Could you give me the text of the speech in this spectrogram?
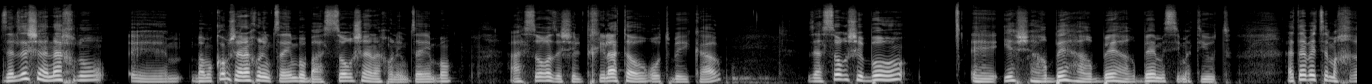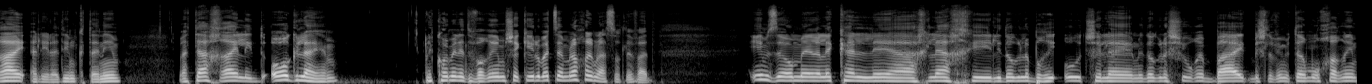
זה על זה שאנחנו, אה, במקום שאנחנו נמצאים בו, בעשור שאנחנו נמצאים בו, העשור הזה של תחילת ההורות בעיקר, זה עשור שבו אה, יש הרבה הרבה הרבה משימתיות. אתה בעצם אחראי על ילדים קטנים, ואתה אחראי לדאוג להם לכל מיני דברים שכאילו בעצם הם לא יכולים לעשות לבד. אם זה אומר לקלח, להאכיל, לדאוג לבריאות שלהם, לדאוג לשיעורי בית בשלבים יותר מאוחרים.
